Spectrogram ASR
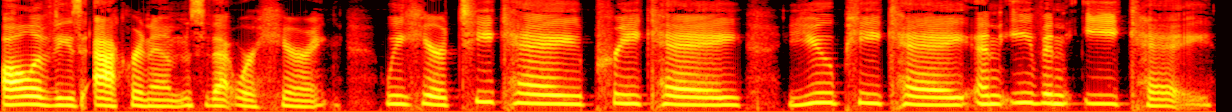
all of these acronyms that we're hearing? We hear TK, pre K, UPK, and even EK.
